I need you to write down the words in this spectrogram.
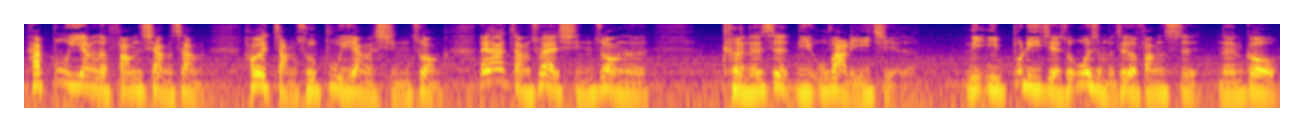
它不一样的方向上，它会长出不一样的形状。而它长出来的形状呢，可能是你无法理解的。你你不理解说为什么这个方式能够。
